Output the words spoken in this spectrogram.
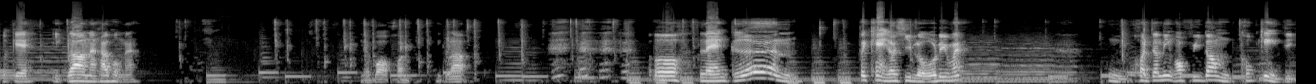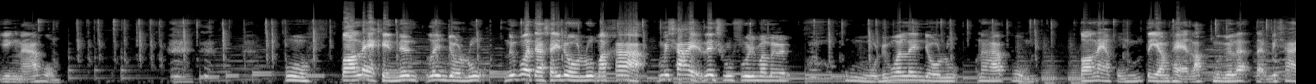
โอเค อีกรอบนะครับผมนะ เดี๋ยวบอกก่อน อีกรอบ โอ้ แรงเกิน ไปแข่งกับชิโร่ดีไหมโอ้คอนเจอริงออฟฟิดอมเขาเก่งจริงๆนะผม โอ้ ตอนแรกเห็นเล่นเล่นโยรุนึกว่าจะใช้โยรุมาฆ่า ไม่ใช่เล่นชูฟุยมาเลยโอ้โหนึกว่าเล่นโยรุนะครับผมตอนแรกผมเตรียมแผนรับมือแล้ว แต่ไม่ใช่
